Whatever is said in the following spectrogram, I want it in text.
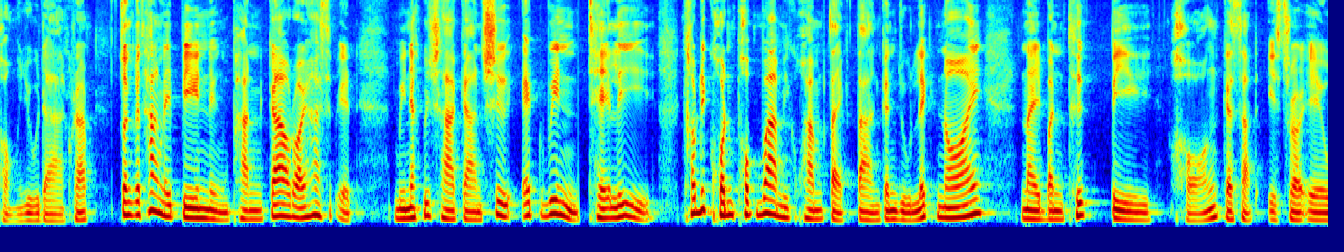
ของยูดาห์ครับ จนกระทั่งในปี 1951 มีนักวิชาการชื่อเอ็ดวินเทลลี่เขาได้ค้นพบว่ามีความแตกต่างกันอยู่เล็กน้อย ในบันทึก ปีของกษัตริย์อิสราเอล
